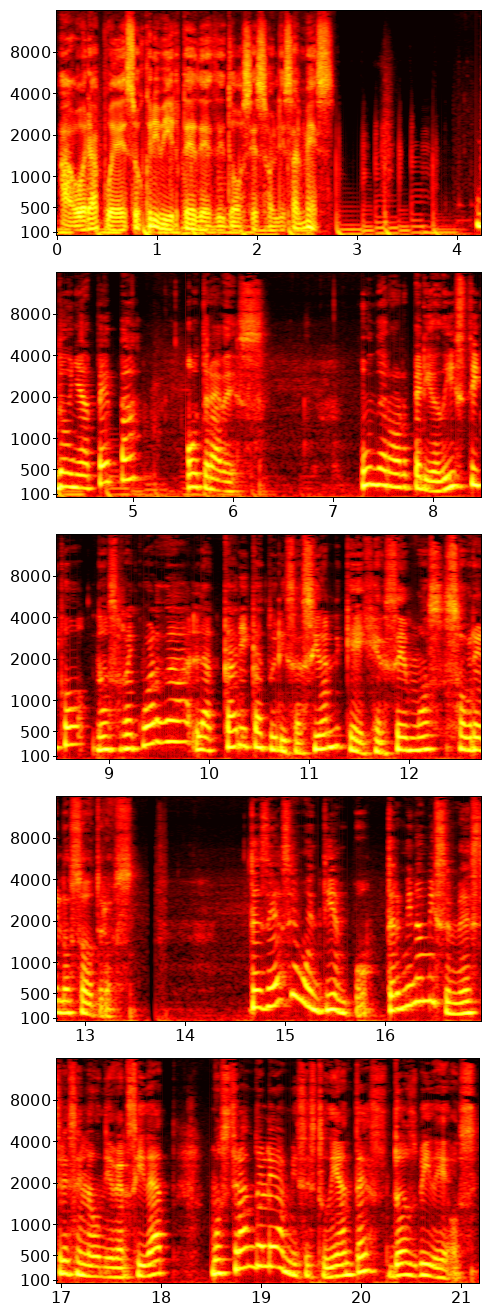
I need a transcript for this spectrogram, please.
Ahora puedes suscribirte desde 12 soles al mes. Doña Pepa, otra vez. Un error periodístico nos recuerda la caricaturización que ejercemos sobre los otros. Desde hace buen tiempo termino mis semestres en la universidad mostrándole a mis estudiantes dos videos.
